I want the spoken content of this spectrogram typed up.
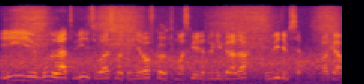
И буду рад видеть вас на тренировках в Москве или других городах. Увидимся. Пока.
